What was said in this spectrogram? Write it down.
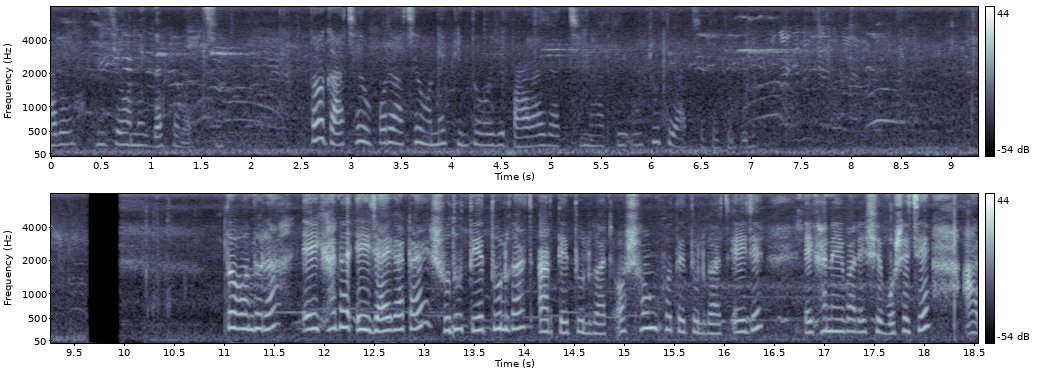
আরও নিচে অনেক দেখা যাচ্ছে। তো গাছে উপরে আছে অনেক, কিন্তু ওই যে পাড়ায় যাচ্ছে না, আর কি, উঁচুতে আছে তেঁতুলগুলো। তো বন্ধুরা, এইখানে এই জায়গাটায় শুধু তেঁতুল গাছ আর তেঁতুল গাছ, অসংখ্য তেঁতুল গাছ এই যে এখানে এবার এসে বসেছে। আর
